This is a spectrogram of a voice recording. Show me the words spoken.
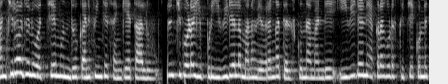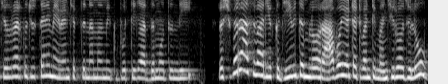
మంచి రోజులు వచ్చే ముందు కనిపించే సంకేతాలు గురించి కూడా ఇప్పుడు ఈ వీడియోలో మనం వివరంగా తెలుసుకుందామండి. ఈ వీడియోని ఎక్కడ కూడా స్కిప్ చేయకుండా చివరి వరకు చూస్తేనే మేమేం చెప్తున్నామో మీకు పూర్తిగా అర్థమవుతుంది. వృషభరాశి వారి యొక్క జీవితంలో రాబోయేటటువంటి మంచి రోజులు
